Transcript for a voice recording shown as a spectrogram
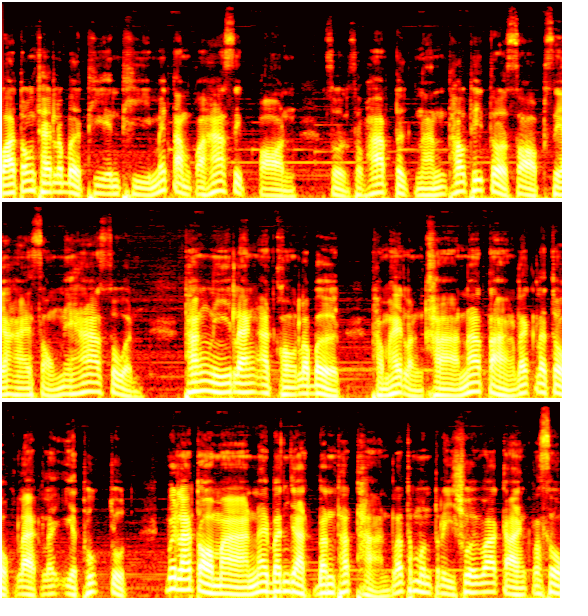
ว่าต้องใช้ระเบิด TNT ไม่ต่ำกว่า 50 ปอนด์ ส่วนสภาพตึกนั้นเท่าที่ตรวจสอบเสียหาย 2 ใน 5 ส่วน ทั้งนี้แรงอัดของระเบิด ทำให้หลังคาหน้าต่างและกระจกแหลกละเอียดทุกจุด เวลาต่อมาในบัญญัติบรรทัดฐานรัฐมนตรีช่วยว่าการกระทรวง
